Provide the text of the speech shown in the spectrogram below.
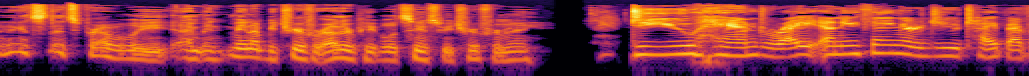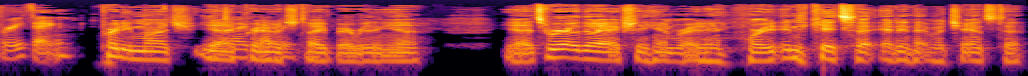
I think that's that's probably. I mean, it may not be true for other people. It seems to be true for me. Do you handwrite anything or do you type everything? Pretty much. Yeah, I pretty much type everything. Yeah, yeah. It's rare that I actually handwrite anymore. It indicates that I didn't have a chance to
